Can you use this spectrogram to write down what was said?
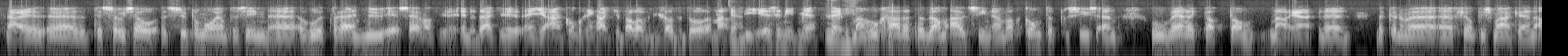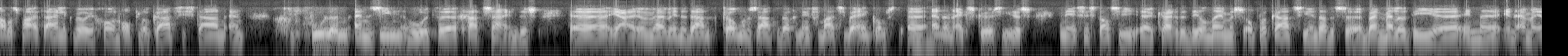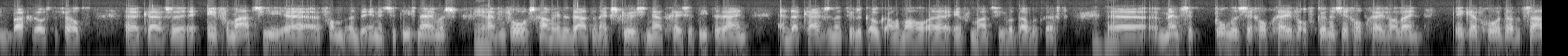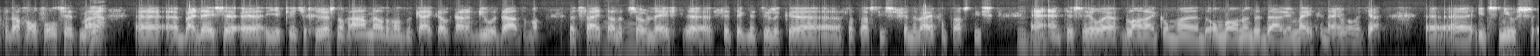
Nou, het is sowieso super mooi om te zien hoe het terrein nu is. Hè? Want inderdaad, je, in je aankondiging had je het al over die grote toren. Nou, ja. die is er niet meer. Nee. Maar hoe gaat het er dan uitzien en wat komt er precies en hoe werkt dat dan? Nou ja, de, dan kunnen we uh, filmpjes maken en alles, maar uiteindelijk wil je gewoon op locatie staan en voelen en zien hoe het uh, gaat zijn. Dus uh, ja, we hebben inderdaad komende zaterdag een informatiebijeenkomst mm -hmm. en een excursie. Dus in eerste instantie krijgen de deelnemers op locatie en dat is bij Melody in, in Emmen in Bag-Roosterveld. Krijgen ze informatie van de initiatiefnemers. Ja. En vervolgens gaan we inderdaad een excursie naar het GZI-terrein. En daar krijgen ze natuurlijk ook allemaal informatie wat dat betreft. Mm -hmm. mensen konden zich opgeven of kunnen zich opgeven. Alleen ik heb gehoord dat het zaterdag al vol zit. Maar eh, bij deze, je kunt je gerust nog aanmelden, want we kijken ook naar een nieuwe datum. Want het feit dat het zo leeft, vind ik natuurlijk fantastisch. Vinden wij fantastisch. Mhm. en het is heel erg belangrijk om de omwonenden daarin mee te nemen. Want ja, iets nieuws,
